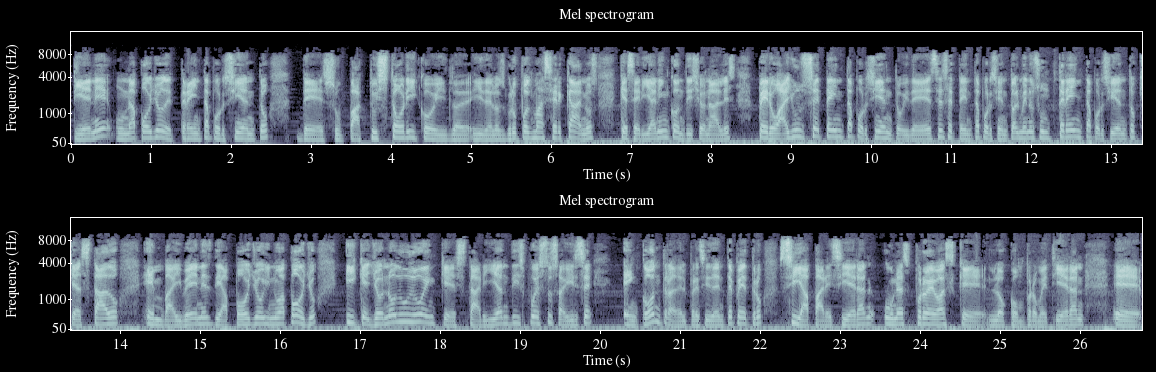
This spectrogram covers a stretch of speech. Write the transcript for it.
tiene un apoyo de 30% de su pacto histórico y de, y de los grupos más cercanos que serían pero hay un 70% y de ese 70% al menos un 30% que ha estado en vaivenes de apoyo y no apoyo y que yo no dudo en que estarían dispuestos a irse en contra del presidente Petro si aparecieran unas pruebas que lo comprometieran, eh,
